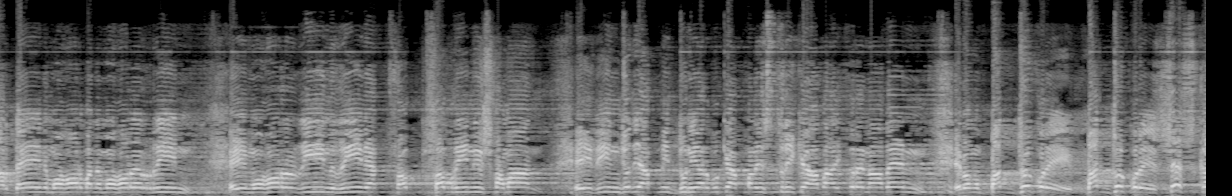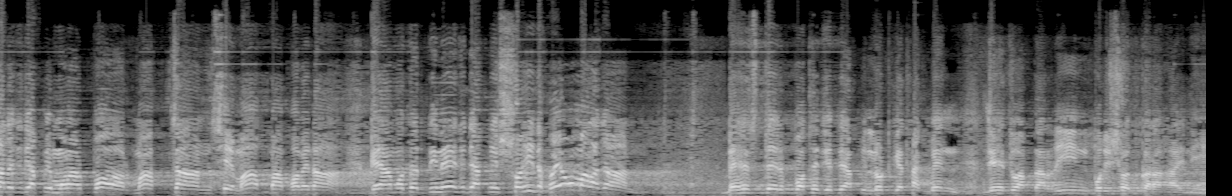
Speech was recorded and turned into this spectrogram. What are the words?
আর দেন মোহর মানে মোহরের ঋণ। এই মোহরের ঋণ ঋণ এক সব সব ঋণই সমান। এই ঋণ যদি আপনি দুনিয়ার বুকে আপনার স্ত্রীকে আদায় করে না দেন এবং বাধ্য করে বাধ্য করে শেষকালে যদি আপনি মরার পর মাপ চান, সে মাপ মাপ হবে না। কেয়ামতের দিনে যদি আপনি শহীদ হয়েও মারা যান বেহেস্তের পথে যেতে আপনি লটকে থাকবেন, যেহেতু আপনার ঋণ পরিশোধ করা হয়নি।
